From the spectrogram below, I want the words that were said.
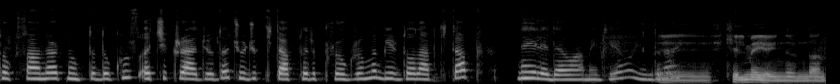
94.9 Açık Radyo'da Çocuk Kitapları programı Bir Dolap Kitap neyle devam ediyor Yıldıray? Ee, kelime yayınlarından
